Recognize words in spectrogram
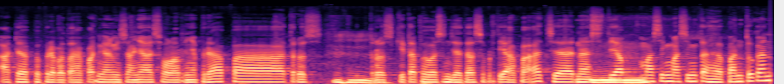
ada beberapa tahapan kan misalnya solarnya berapa terus terus kita bawa senjata seperti apa aja. Nah setiap masing-masing tahapan tuh kan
